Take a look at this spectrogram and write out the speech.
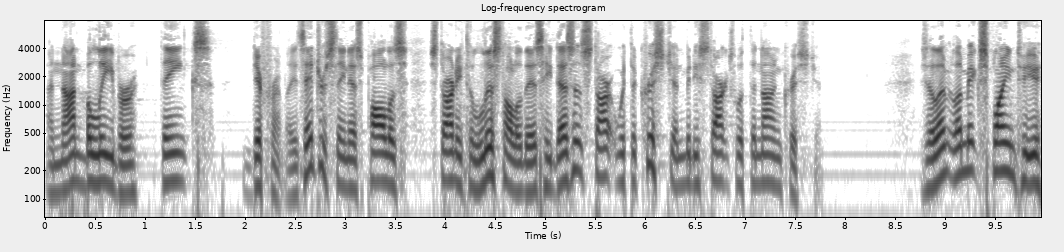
A non believer thinks differently. It's interesting as Paul is starting to list all of this, he doesn't start with the Christian, but he starts with the non Christian. So let me, let me explain to you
